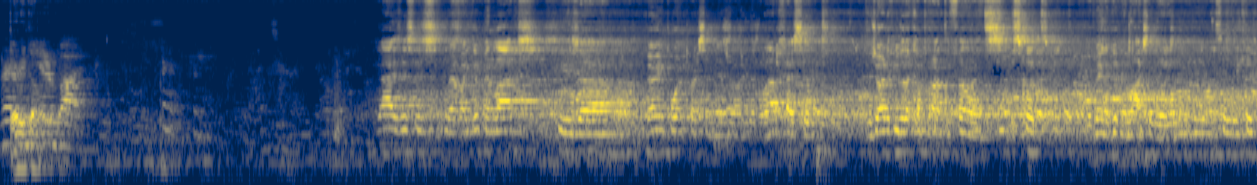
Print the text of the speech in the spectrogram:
Very There we go. nearby. Guys, this is Rabbi Gutman Locks. He's a very important person in Israel. He does a lot of chesed. The majority of people that come on tefillin, it's, it's good. Rabbi Gutman Locks. Anything you want to say to the kids.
